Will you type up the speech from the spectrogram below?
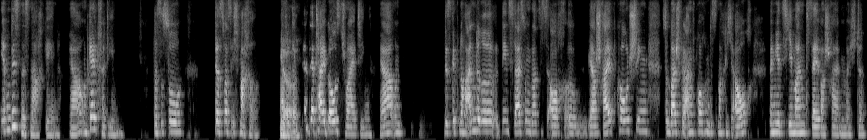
ihrem Business nachgehen, ja, und Geld verdienen. Das ist so das, was ich mache. Also ja. das ist der Teil Ghostwriting, ja, und es gibt noch andere Dienstleistungen, du hast auch äh, ja, Schreibcoaching zum Beispiel angesprochen, das mache ich auch, wenn jetzt jemand selber schreiben möchte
